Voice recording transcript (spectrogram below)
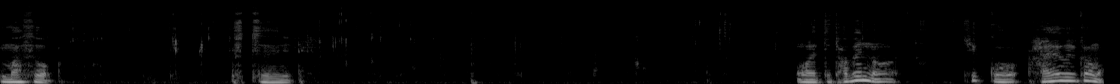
まそう。普通に。俺って食べるの結構早食いかも。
